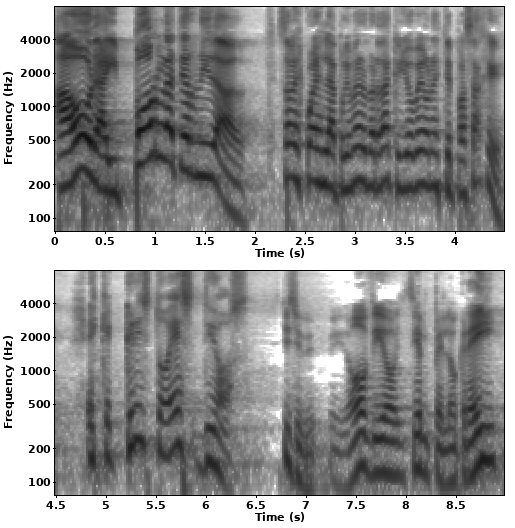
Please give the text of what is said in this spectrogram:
ahora y por la eternidad, ¿Sabes cuál es la primera verdad que yo veo en este pasaje? Es que Cristo es Dios. Obvio, siempre lo creí.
